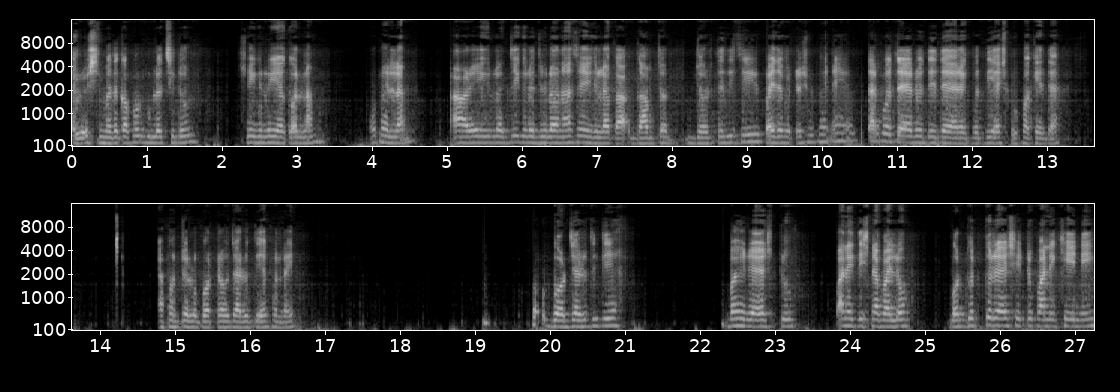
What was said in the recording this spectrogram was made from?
মধ্যে কাপড়গুলো ছিল, সেগুলো ইয়ে করলাম, উঠাইলাম। আর এইগুলো যেগুলো ঝুলানো আছে, এগুলা গা- গাম চড়- জড়তে দিছি, পায়জামাটা শুকাই নেই তারপর রোদে দেয় আর একবার দিয়ে আসব, ফাঁকে দেয় এখন চলো ঘরটাও ঝাড়ু দিয়ে ফেলাই। ঘর ঝাড়ু দিয়ে বাইরে একটু পানি তৃষ্ণা পাইলো। গট গট করে এসে একটু পানি খেয়ে নেই,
